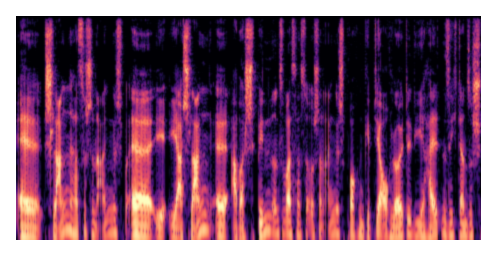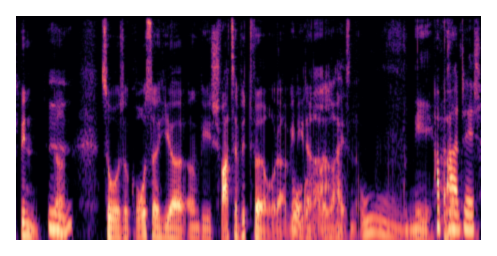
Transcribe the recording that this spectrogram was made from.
äh, Schlangen hast du schon angesprochen, äh, ja, Schlangen, äh, aber Spinnen und sowas hast du auch schon angesprochen. Gibt ja auch Leute, die halten sich dann so Spinnen. Mhm. Ne? So, so große hier irgendwie schwarze Witwe oder wie die dann Oh. alle so heißen. Uh, nee. Also, Abartig.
